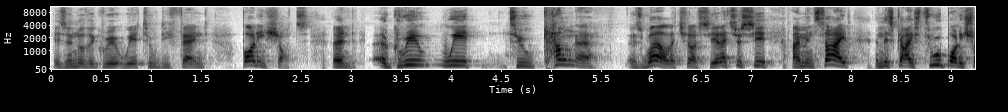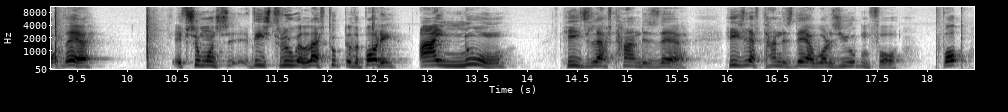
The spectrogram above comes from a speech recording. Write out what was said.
is another great way to defend body shots. And a great way to counter as well, let's just see. let's just see. I'm inside and this guy's threw a body shot there. If someone's, if he's threw a left hook to the body, I know his left hand is there. His left hand is there. What is he open for? Bop.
